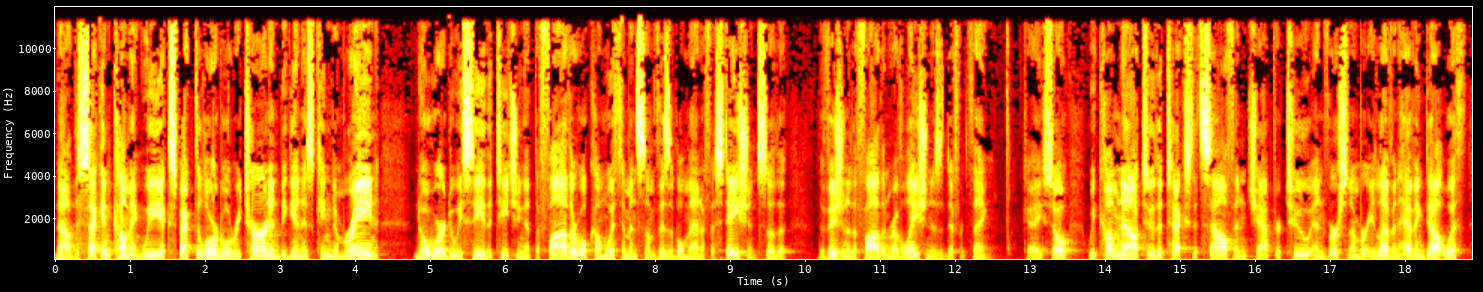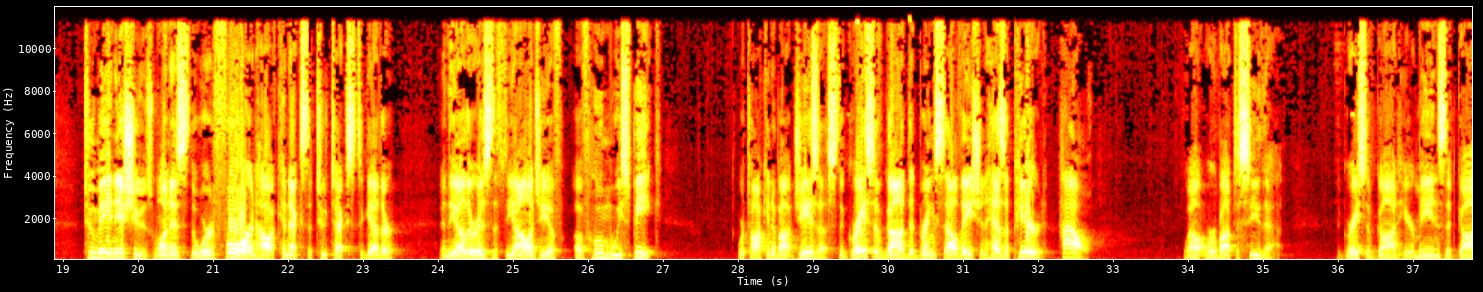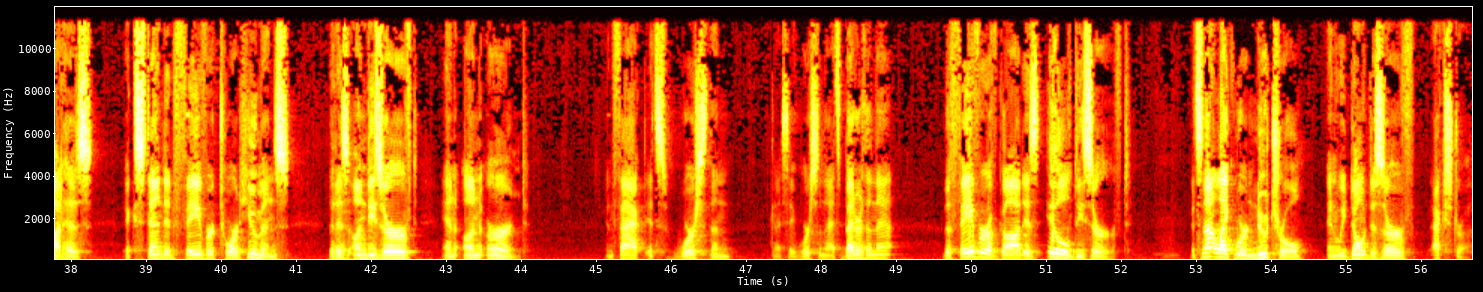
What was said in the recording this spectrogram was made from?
Now, the second coming, we expect the Lord will return and begin his kingdom reign. Nowhere do we see the teaching that the Father will come with him in some visible manifestation. So the, the vision of the Father in Revelation is a different thing. Okay, so we come now to the text itself in chapter 2 and verse number 11, having dealt with two main issues. One is the word for and how it connects the two texts together, and the other is the theology of, of whom we speak. We're talking about Jesus. The grace of God that brings salvation has appeared. How? Well, we're about to see that. The grace of God here means that God has extended favor toward humans that is undeserved and unearned. In fact, it's worse than, can I say worse than that? It's better than that. The favor of God is ill deserved. It's not like we're neutral and we don't deserve extra.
